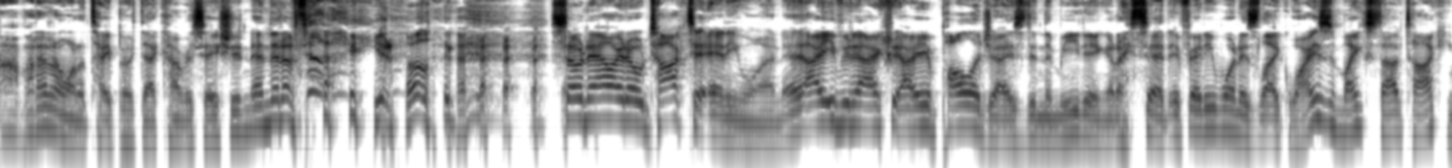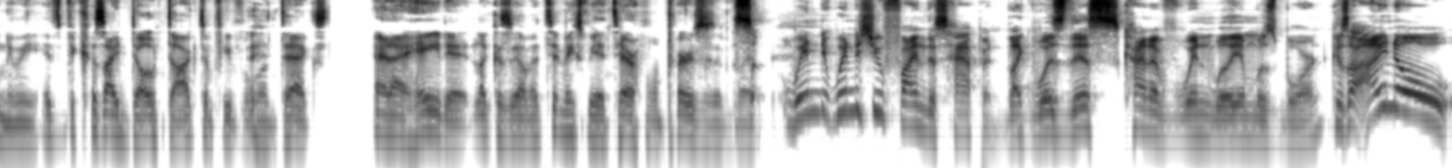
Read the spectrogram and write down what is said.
Oh, but I don't want to type out that conversation. And then I'm, you know, like, so now I don't talk to anyone. I even actually, I apologized in the meeting and I said, if anyone is like, why does Mike stop talking to me? It's because I don't talk to people in text and I hate it. Like, cause it makes me a terrible person. But. So when when did you find this happen? Like, was this kind of when William was born? Because I know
